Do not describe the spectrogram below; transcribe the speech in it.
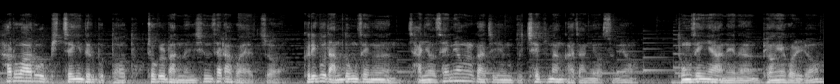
하루하루 빚쟁이들부터 독촉을 받는 신세라고 하였죠. 그리고 남동생은 자녀 3명을 가진 무책임한 가장이었으며 동생의 아내는 병에 걸려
